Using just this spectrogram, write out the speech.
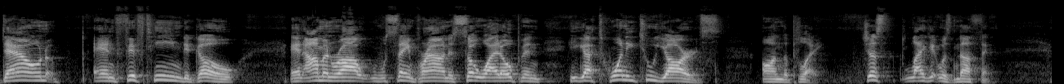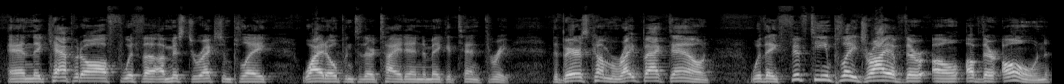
down and 15 to go. And Amon Ra St. Brown is so wide open, he got 22 yards on the play, just like it was nothing. And they cap it off with a, a misdirection play wide open to their tight end to make it 10 3. The Bears come right back down with a 15 play drive of their own, of their own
